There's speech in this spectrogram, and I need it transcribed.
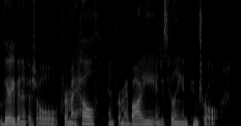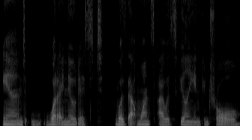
very beneficial for my health and for my body and just feeling in control. And what I noticed was that once I was feeling in control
